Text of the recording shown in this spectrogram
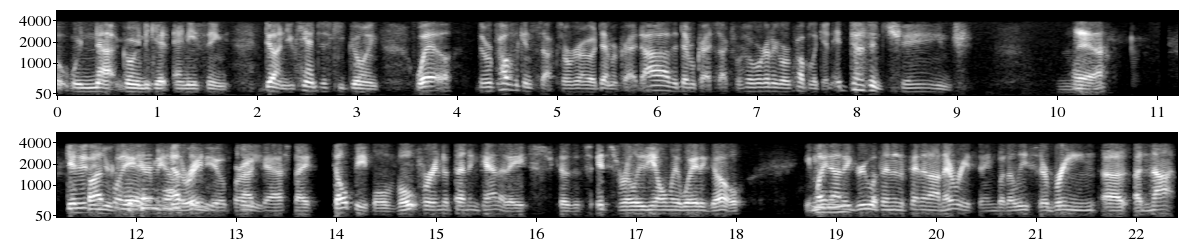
but we're not going to get anything done. You can't just keep going, well, the Republican sucks, so we're going to go Democrat. Ah, the Democrat sucks, so we're going to go Republican. It doesn't change. Yeah. Get it Well, in your why you hear head. me on the radio broadcast. I tell people vote for independent candidates because it's it's really the only way to go. You might not Mhm. agree with an independent on everything, but at least they're bringing uh, a not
